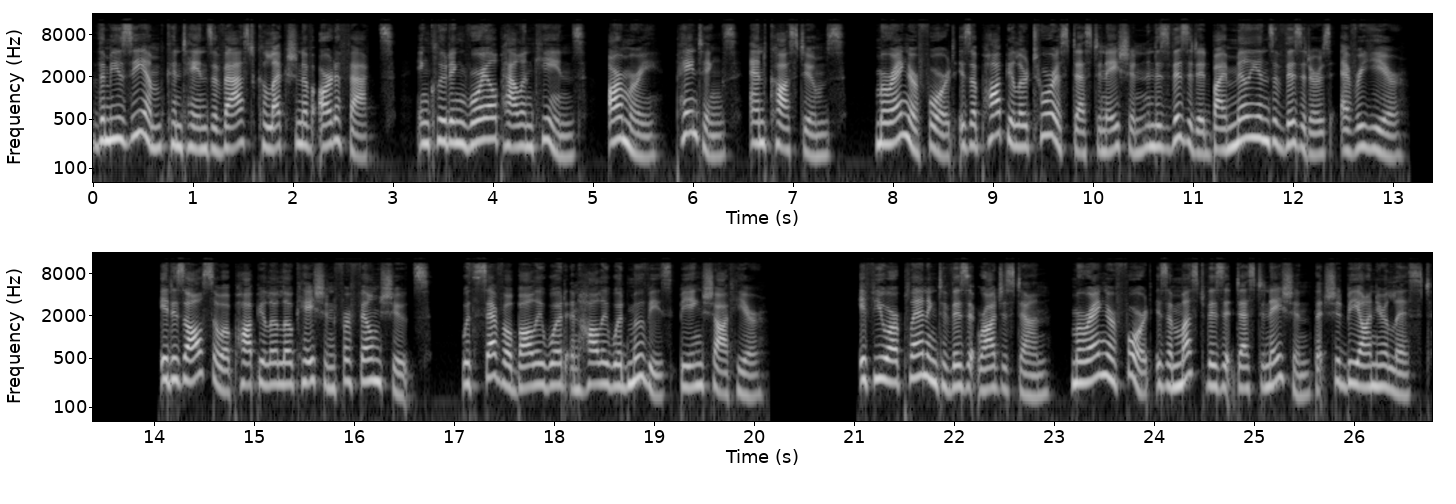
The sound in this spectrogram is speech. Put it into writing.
The museum contains a vast collection of artifacts, including royal palanquins, armory, paintings, and costumes. Mehrangarh Fort is a popular tourist destination and is visited by millions of visitors every year. It is also a popular location for film shoots, with several Bollywood and Hollywood movies being shot here. If you are planning to visit Rajasthan, Mehrangarh Fort is a must visit destination that should be on your list.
